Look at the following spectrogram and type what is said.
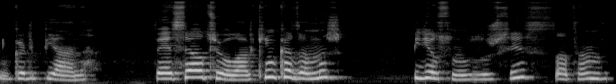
Garip yani. VS atıyorlar. Kim kazanır? Biliyorsunuzdur siz. Zaten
